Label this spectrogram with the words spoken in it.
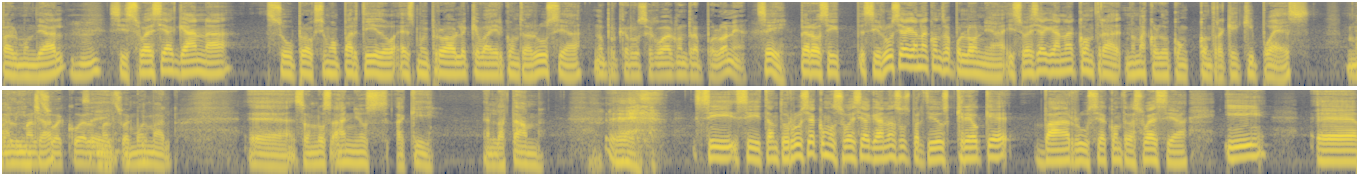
para el Mundial, si Suecia gana su próximo partido, es muy probable que va a ir contra Rusia. No, porque Rusia juega contra Polonia. Sí, pero si, si Rusia gana contra Polonia y Suecia gana contra, no me acuerdo con- contra qué equipo es, mal El mal sueco, el Sí, mal sueco. Muy mal. Eh, son los años aquí, en la TAM. Eh, si, si tanto Rusia como Suecia ganan sus partidos, creo que va Rusia contra Suecia y eh,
